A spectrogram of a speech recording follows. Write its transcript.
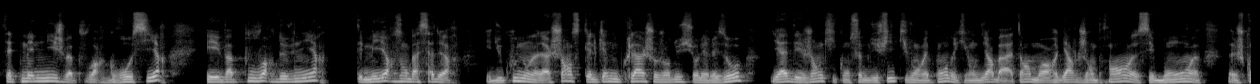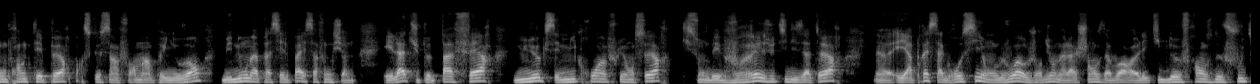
cette même niche va pouvoir grossir et va pouvoir devenir tes meilleurs ambassadeurs. Et du coup, nous, on a la chance, quelqu'un nous clash aujourd'hui sur les réseaux, il y a des gens qui consomment du feed qui vont répondre et qui vont dire bah attends, moi, regarde, j'en prends, euh, c'est bon, euh, je comprends que tu es peur parce que c'est un format un peu innovant, mais nous, on a passé le pas et ça fonctionne. Et là, tu peux pas faire mieux que ces micro-influenceurs qui sont des vrais utilisateurs. Euh, et après, ça grossit. On le voit aujourd'hui, on a la chance d'avoir l'équipe de France de foot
